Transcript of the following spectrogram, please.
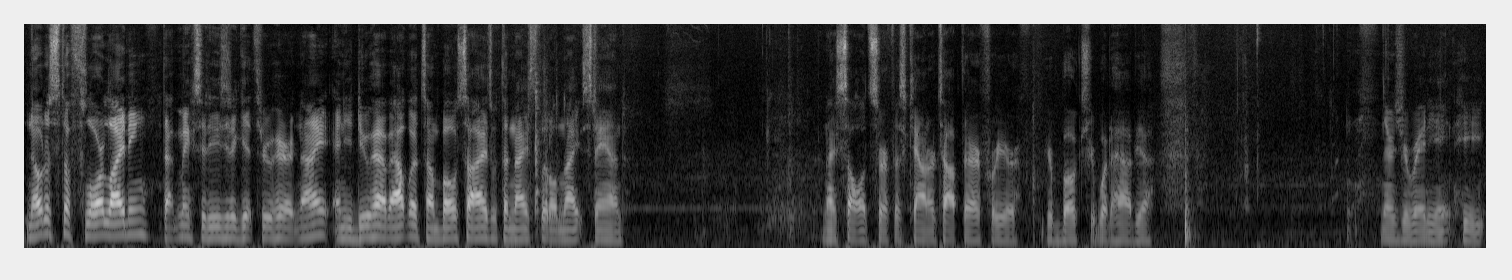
Notice the floor lighting. That makes it easy to get through here at night. And you do have outlets on both sides with a nice little nightstand. Nice solid surface countertop there for your, your books, your what have you. There's your radiant heat.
